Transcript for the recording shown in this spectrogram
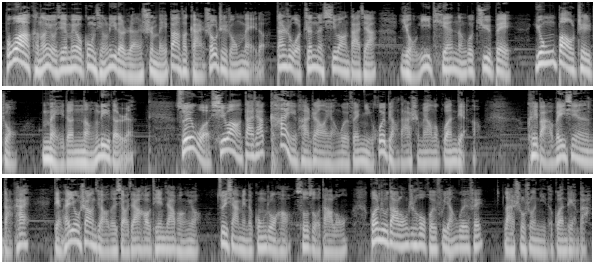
不过啊，可能有些没有共情力的人是没办法感受这种美的。但是我真的希望大家有一天能够具备拥抱这种美的能力的人。所以我希望大家看一看这样的杨贵妃，你会表达什么样的观点呢？可以把微信打开，点开右上角的小加号，添加朋友，最下面的公众号搜索大龙，关注大龙之后回复杨贵妃，来说说你的观点吧。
